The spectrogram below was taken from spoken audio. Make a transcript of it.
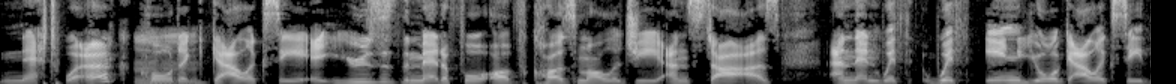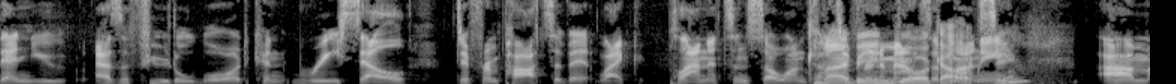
network called a Mm. galaxy. It uses the metaphor of cosmology and stars, and then with within your galaxy, then you, as a feudal lord, can resell different parts of it, like planets and so on. Can for I be in your of money. Um,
